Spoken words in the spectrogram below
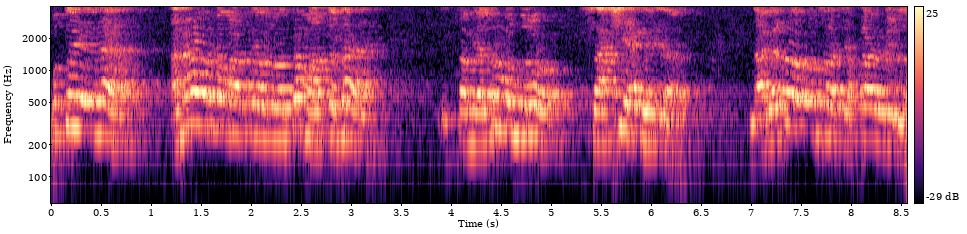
ಪುತ್ತೂರಿಯನ್ನ ಅನಾವರಣ ಮಾಡ್ತೇವೆ ಅನ್ನುವಂಥ ಮಾತನ್ನ ತಮ್ಮೆಲ್ಲರ ಮುಂದೂ ಸಾಕ್ಷಿಯಾಗಿ ಹೇಳಿದ್ದಾರೆ. ನಾವೆಲ್ಲರೂ ಅವ್ರೊಂದ್ಸಲ ಚಪ್ಪಾಳೆ ಹೊಡಿಲ್ಲ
